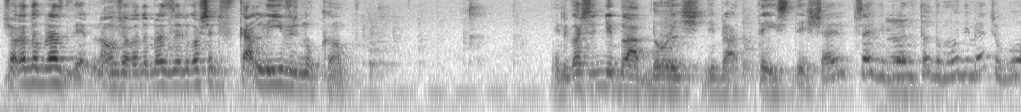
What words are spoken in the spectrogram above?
O jogador brasileiro não. O jogador brasileiro gosta de ficar livre no campo. Ele gosta de driblar dois, driblar três, deixar ele sai driblando É. todo mundo e mete o gol.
